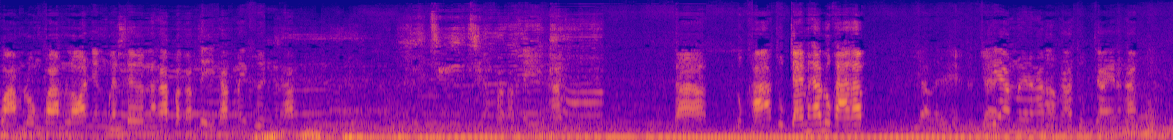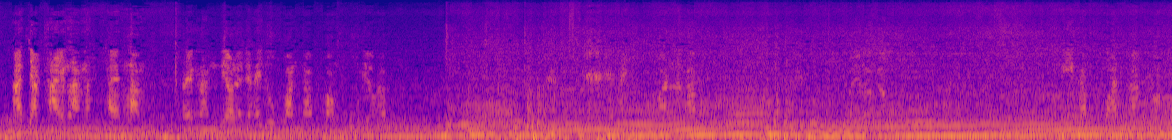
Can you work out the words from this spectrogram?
ความลงความร้อนยังเหมือนเดิมนะครับ ปกติครับไม่ขึ้นนะครับ ปกติครับจะลูกค้าถูกใจไหมครับลูกค้าครับเยี่ยมเลยพี่ถูกใจเยี่ยมเลยนะครับลูกค้าถูกใจนะครับอาจากถ่ายข้างหลังนะถ่ายข้างหลังถ่ายข้างหลังเดียวเลยเดี๋ยวให้ดูควันครับกล่องคู่เดียวครับให้ดูควันนะครับไปแล้วครับนี่ครับควันครับกล่องคู่เดียวครับ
